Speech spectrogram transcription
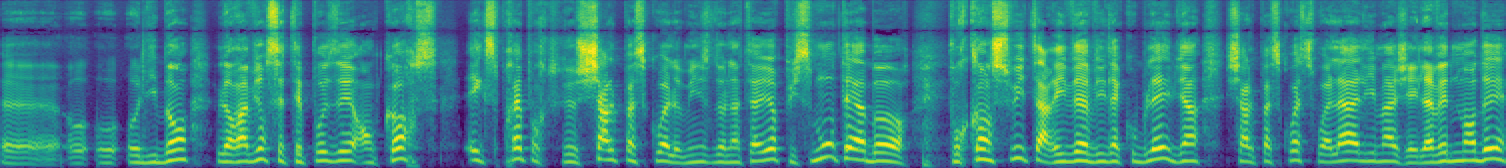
au, au, Liban. Leur avion s'était posé en Corse exprès pour que Charles Pasqua, le ministre de l'Intérieur, puisse monter à bord pour qu'ensuite, arrivé à Villacoublay, eh bien, Charles Pasqua soit là à l'image otages. Et il avait demandé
